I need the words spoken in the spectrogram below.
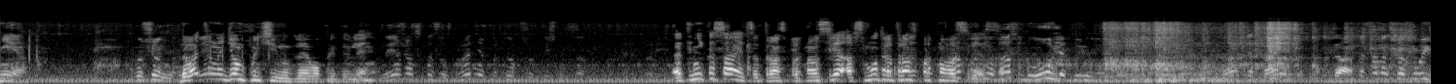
Не. Ну що не? Давайте Я- найдем причину для его предъявления. Ну я ж вам сказав, проведення профілактичних заходів на території. Это не касается транспортного средства, осмотра транспортного средства. засобу огляду його. Да, касається. Да. Так само, як страховий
